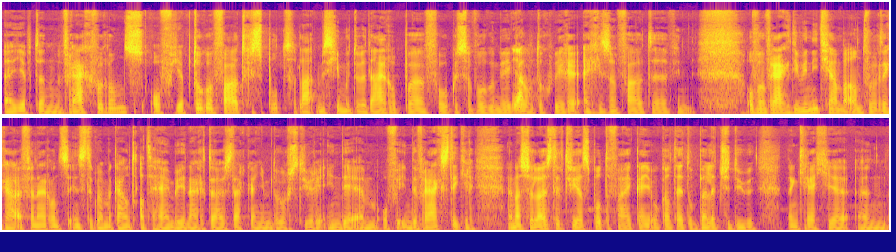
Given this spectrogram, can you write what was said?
uh, je hebt een vraag voor ons, of je hebt toch een fout gespot, Laat, misschien moeten we daarop focussen volgende week, ja. dat we toch weer ergens een fout vinden. Of een vraag die we niet gaan beantwoorden, ga even naar ons Instagram-account, Heimwee naar thuis. Daar kan je hem doorsturen in DM of in de vraagsticker. En als je luistert via Spotify, kan je ook altijd op belletje duwen. Dan krijg je een,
